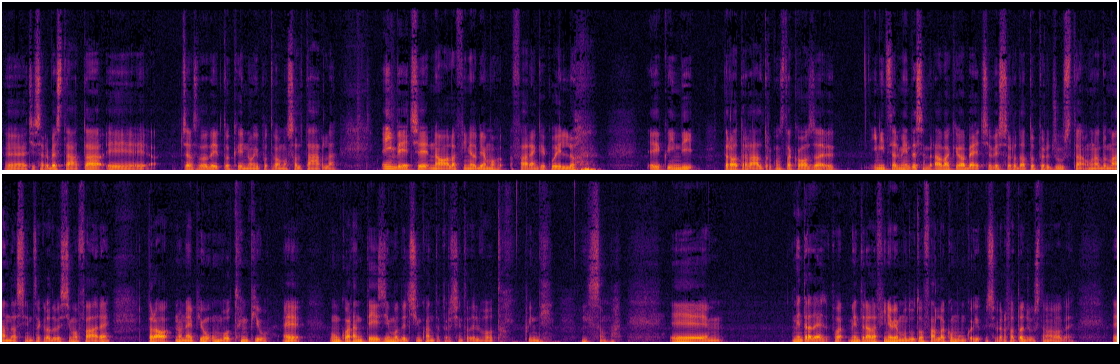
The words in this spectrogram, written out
eh, ci sarebbe stata e c'era stato detto che noi potevamo saltarla. E invece no, alla fine dobbiamo fare anche quello. e quindi, però tra l'altro con sta cosa, eh, inizialmente sembrava che vabbè ci avessero dato per giusta una domanda senza che la dovessimo fare, però non è più un voto in più, è un quarantesimo del 50% del voto. Quindi, insomma... E, ehm, mentre, adesso, mentre alla fine abbiamo dovuto farla comunque, io penso che averla fatta giusta, ma vabbè. E,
